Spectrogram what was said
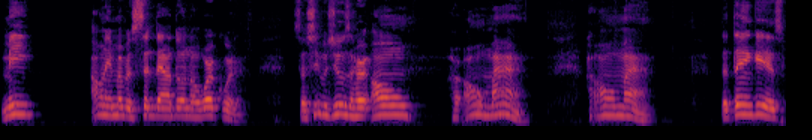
Me, I don't even remember sitting down doing no work with her. So she was using her own, her own mind, her own mind. The thing is,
